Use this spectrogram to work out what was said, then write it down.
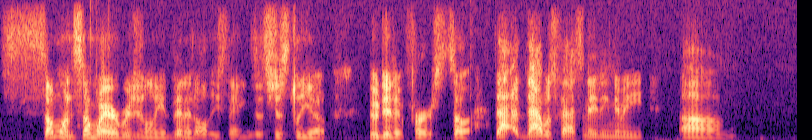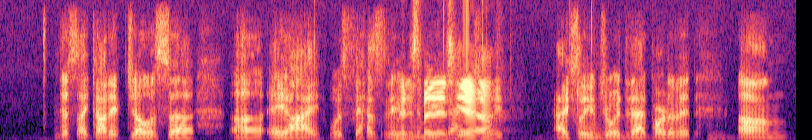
someone somewhere originally invented all these things. It's just you know who did it first. So that that was fascinating to me. Um, the psychotic, jealous uh, uh, AI was fascinating. Minutes, to me. minutes, I yeah. Actually, I actually enjoyed that part of it. Um,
